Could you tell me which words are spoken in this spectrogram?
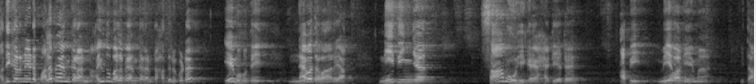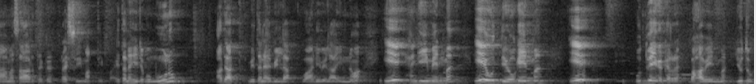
අධිකරණයට බලපෑම් කරන්න අයුතු බලපෑම් කරන්නට හදනකොට ඒ මොහොතේ නැවත වාරයක් නීතිඥ සාමූහිකය හැටියට අපි මේ වගේම ඉතාම සාර්ථක රැස්වීමක් තිබ්බා. එතන හිටපු මූණු අදත් මෙතන ඇවිල්ලා වාඩි වෙලා ඉන්නවා. ඒ හැඟීමෙන්ම ඒ උද්‍යෝගයෙන්ම ඒ උද්වේග කර භාවයෙන්ම යුතුව.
